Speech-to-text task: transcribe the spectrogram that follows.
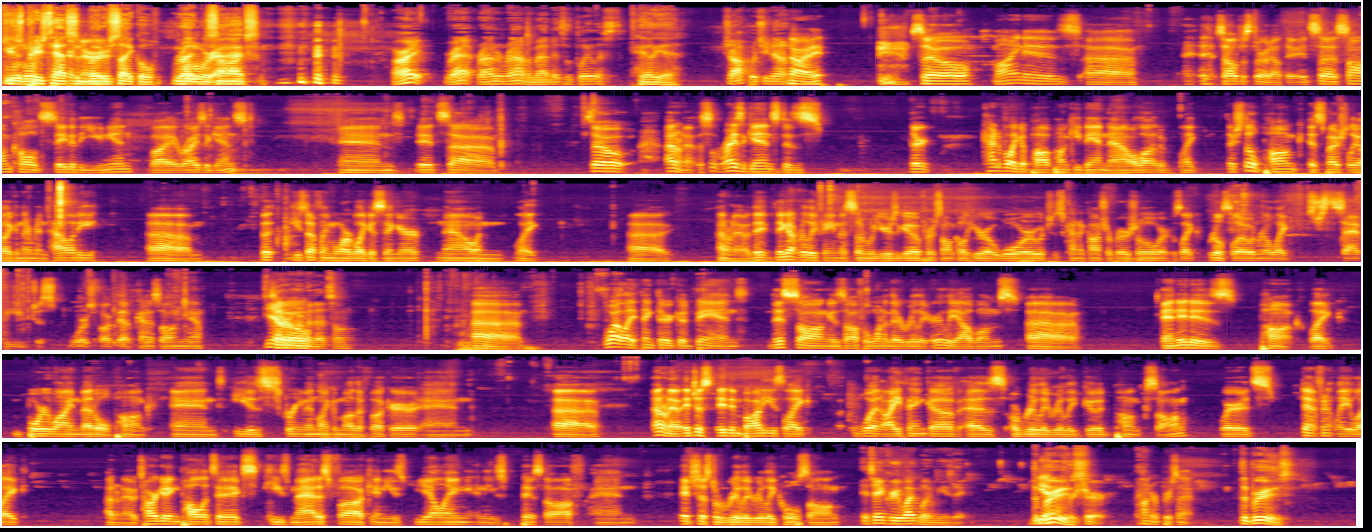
Judas Little- Priest had they're some nerds. motorcycle riding rat. songs. All right, Ratt. Round and Round. I'm adding it to the playlist. Hell yeah. Chop. What you know? All right. so mine is. Uh, so I'll just throw it out there. It's a song called "State of the Union" by Rise Against, and it's. Uh, so I don't know. So Rise Against is. They're kind of like a pop punky band now. A lot of like they're still punk, especially like in their mentality. Um, but he's definitely more of like a singer now, and like uh, I don't know. They they got really famous several years ago for a song called Hero War, which is kind of controversial, where it was like real slow and real like sappy, just war's fucked up kind of song, you know. Yeah, I remember that song. Uh, while I think they're a good band, this song is off of one of their really early albums, uh, and it is punk, like borderline metal punk, and he is screaming like a motherfucker, and uh, I don't know, it just it embodies like what I think of as a really really good punk song, where it's definitely like I don't know, targeting politics. He's mad as fuck, and he's yelling, and he's pissed off, and it's just a really really cool song. It's angry white boy music. The yeah, bruise. for sure, hundred percent. The bruise.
